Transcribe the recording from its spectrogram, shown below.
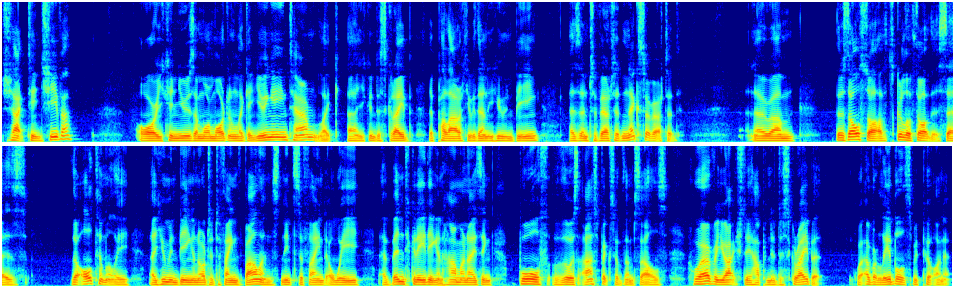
Shakti and Shiva. Or you can use a more modern, like a Jungian term, like uh, you can describe the polarity within a human being as introverted and extroverted. Now, um, there's also a school of thought that says that ultimately a human being, in order to find balance, needs to find a way of integrating and harmonizing both of those aspects of themselves, however you actually happen to describe it, whatever labels we put on it.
